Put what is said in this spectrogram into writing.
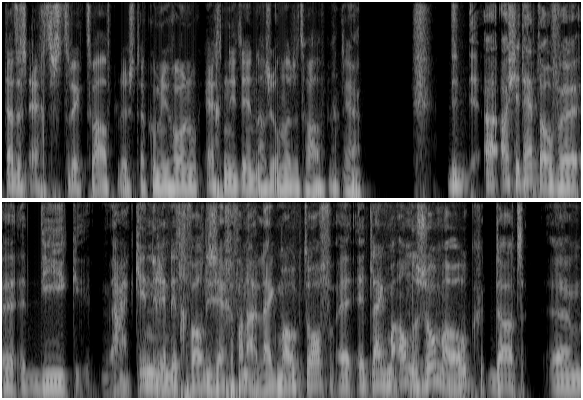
Dat is echt strikt 12 plus. Daar kom je gewoon ook echt niet in als je onder de 12 bent. Ja. De- de- als je het hebt over eh, die ah, kinderen in dit geval die zeggen van nou, lijkt me ook tof. Eh, het lijkt me andersom ook dat, ehm,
